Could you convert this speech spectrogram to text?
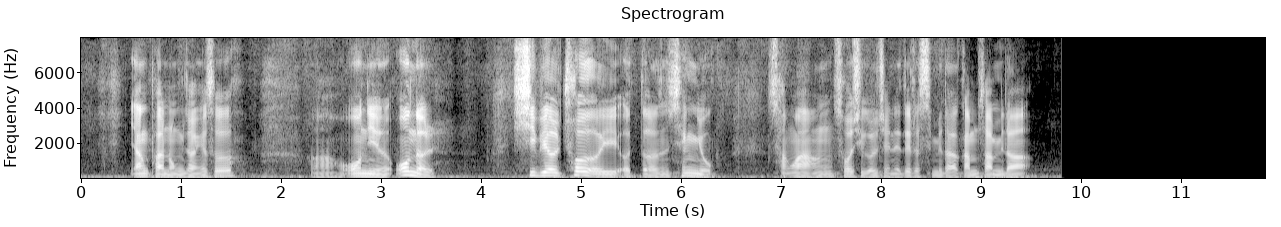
양파 농장에서 어, 오늘 오늘 12월 초의 어떤 생육 상황 소식을 전해드렸습니다. 감사합니다.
